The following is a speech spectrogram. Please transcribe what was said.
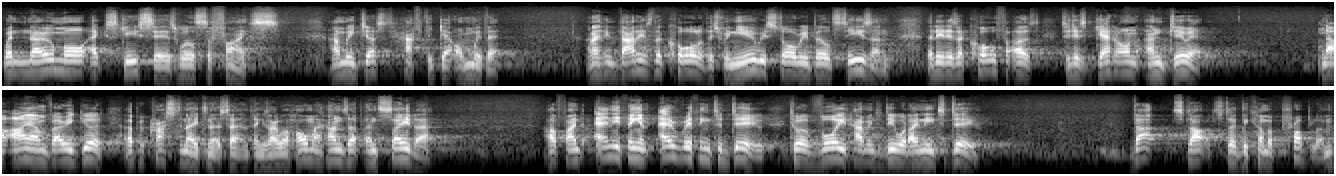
when no more excuses will suffice, and we just have to get on with it. And I think that is the call of this renew, restore, rebuild season, that it is a call for us to just get on and do it. Now, I am very good at procrastinating at certain things. I will hold my hands up and say that. I'll find anything and everything to do to avoid having to do what I need to do. That starts to become a problem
